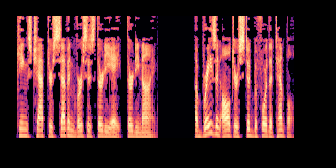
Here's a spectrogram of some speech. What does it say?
Kings chapter 7 verses 38, 39. A brazen altar stood before the temple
